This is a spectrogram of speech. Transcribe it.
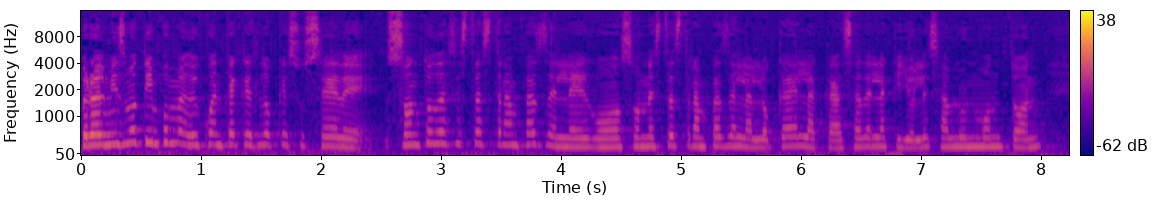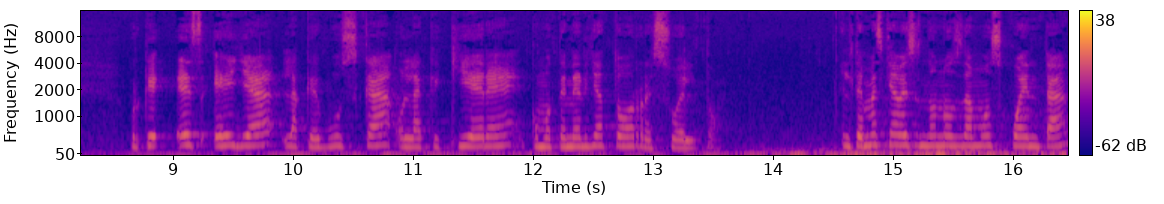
Pero al mismo tiempo me doy cuenta que es lo que sucede. Son todas estas trampas del ego, son estas trampas de la loca de la casa de la que yo les hablo un montón, porque es ella la que busca o la que quiere como tener ya todo resuelto. El tema es que a veces no nos damos cuenta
